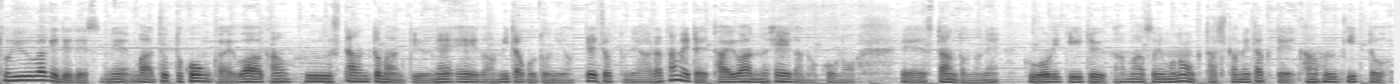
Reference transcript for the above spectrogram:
というわけでですね、まあちょっと今回はカンフースタントマンっていうね、映画を見たことによって、ちょっとね、改めて台湾の映画のこの、えー、スタントのね、クオリティというか、まあそういうものを確かめたくて、カンフーキット、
